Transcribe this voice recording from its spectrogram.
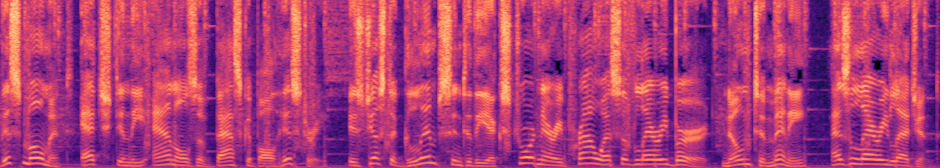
This moment, etched in the annals of basketball history, is just a glimpse into the extraordinary prowess of Larry Bird, known to many as Larry Legend.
